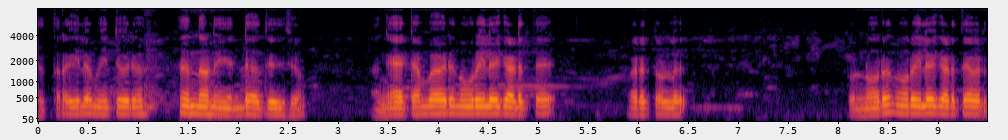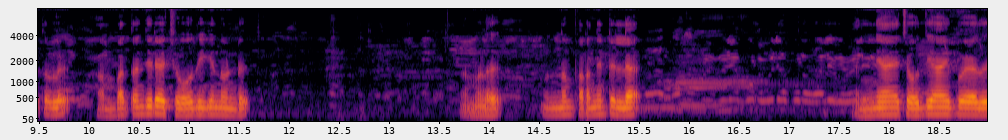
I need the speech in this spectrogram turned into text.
എത്ര കിലോ മീറ്റ് വരും എന്നാണ് എന്റെ അത്യാവശ്യം. അങ്ങേ ഏറ്റുമ്പോൾ ഒരു നൂറ് കിലോയ്ക്ക് അടുത്തേ വരത്തുള്ളു. തൊണ്ണൂറ് നൂറ് കിലോയ്ക്ക് അടുത്തേ വരത്തുള്ളു. അമ്പത്തഞ്ച് രൂപ ചോദിക്കുന്നുണ്ട്. നമ്മൾ ഒന്നും പറഞ്ഞിട്ടില്ല. അന്യായ ചോദ്യമായിപ്പോയത്.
